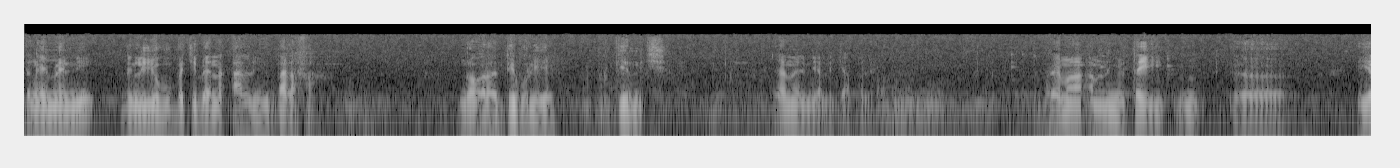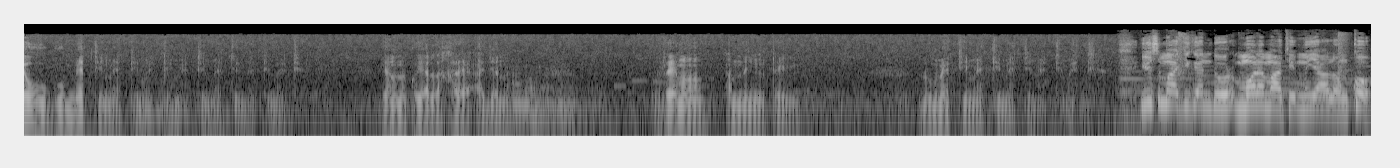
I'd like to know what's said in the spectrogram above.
da ngay mel ni la ba ci ñu nga débrouiller pour génn ci. Leen vraiment yeewu bu metti metti metti metti metti metti metti yal na ko yàlla xaree àjjana vraiment am nañu tey lu metti metti metti metti metti yusuma jigen dur molemati mu yalon ko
